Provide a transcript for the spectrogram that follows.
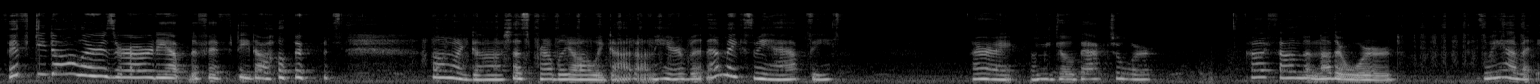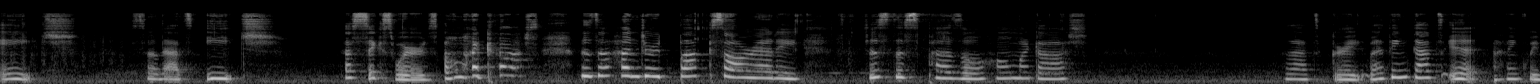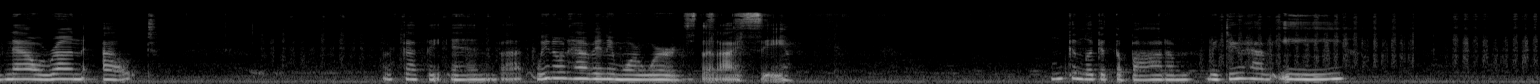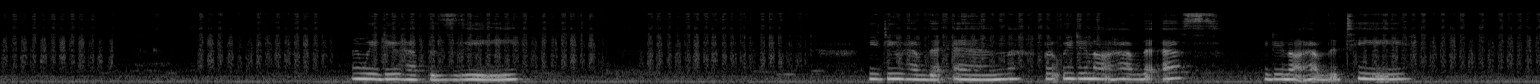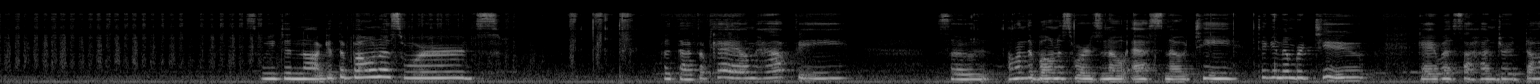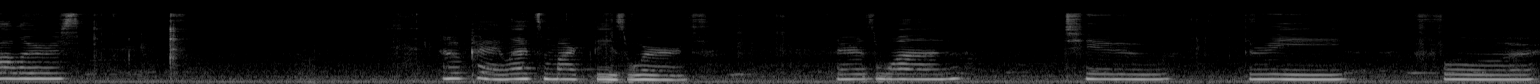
$50. We're already up to $50. Oh my gosh, that's probably all we got on here, but that makes me happy. All right, let me go back to work. Oh, I found another word. We have an H, so that's each. That's six words. Oh my gosh, there's a hundred bucks already. Just this puzzle. Oh my gosh. That's great. but I think that's it. I think we've now run out. We've got the N, but we don't have any more words that I see. You can look at the bottom. We do have E. And we do have the Z. We do have the N, but we do not have the S. We do not have the T. So we did not get the bonus words. But that's okay, I'm happy. So on the bonus words, no S, no T. Ticket number two gave us a $100. Okay, let's mark these words. There's one, two, three, four,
